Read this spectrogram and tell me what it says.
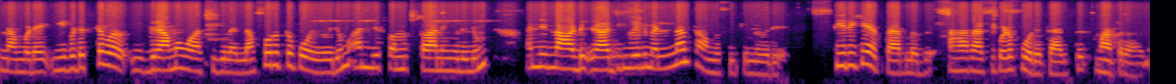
നമ്മുടെ ഇവിടുത്തെ ഗ്രാമവാസികളെല്ലാം പുറത്തു പോയവരും അന്യ സംസ്ഥാനങ്ങളിലും അന്യ നാട് രാജ്യങ്ങളിലും എല്ലാം താമസിക്കുന്നവര് തിരികെ എത്താറുള്ളത് ആറാട്ടുപുഴ പൂരക്കാലത്ത് മാത്രമാണ്.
